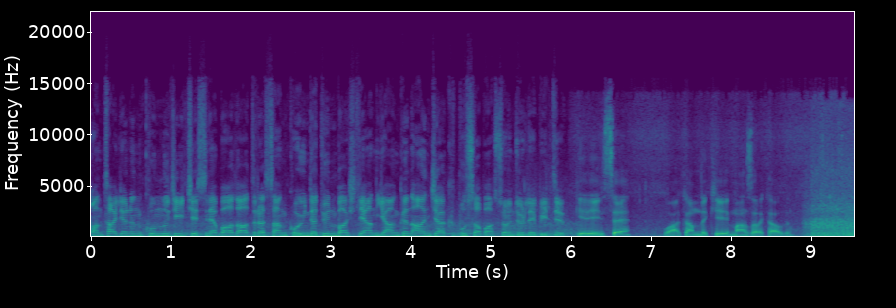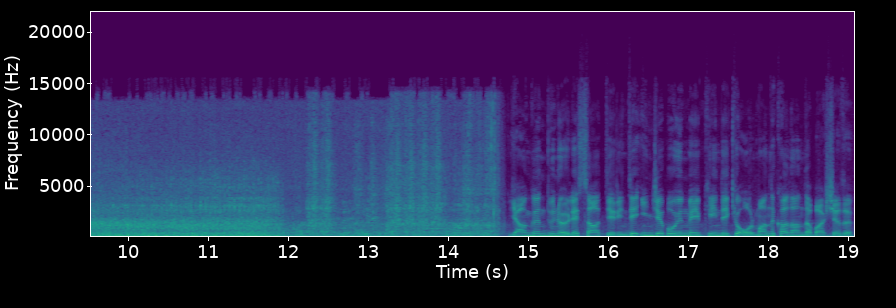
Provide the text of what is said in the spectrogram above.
Antalya'nın Kumluca ilçesine bağlı Adrasan koyunda dün başlayan yangın ancak bu sabah söndürülebildi. Geriye ise bu arkamdaki manzara kaldı. Yangın dün öğle saatlerinde İnceboyun mevkiindeki ormanlık alanda başladı.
